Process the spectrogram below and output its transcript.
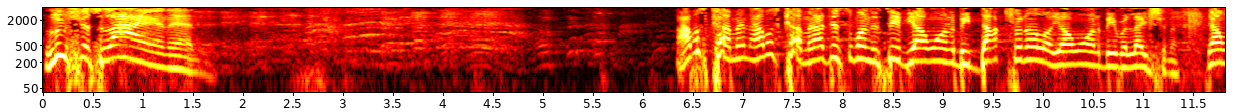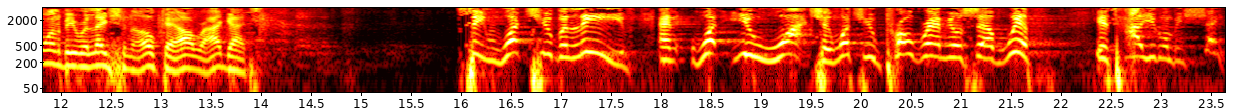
Lucious Lyon and I was coming. I was coming. I just wanted to see if y'all want to be doctrinal or y'all want to be relational. Y'all want to be relational. Okay. All right. I got you. See, what you believe and what you watch and what you program yourself with is how you're going to be shaped.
